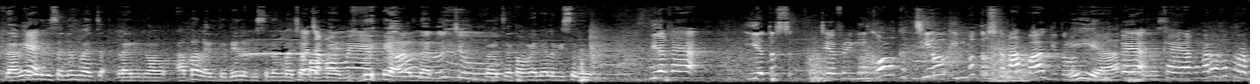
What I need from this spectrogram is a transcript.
tapi Kayak- lebih seneng baca lain kau apa lain today lebih seneng baca, Baca komen, komen, Iya, lebih lucu. baca komennya lebih seru. Dia kayak iya terus Jeffrey Nicole kecil imut terus kenapa gitu loh Iya, kayak terus- kayak kemarin aku pernah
